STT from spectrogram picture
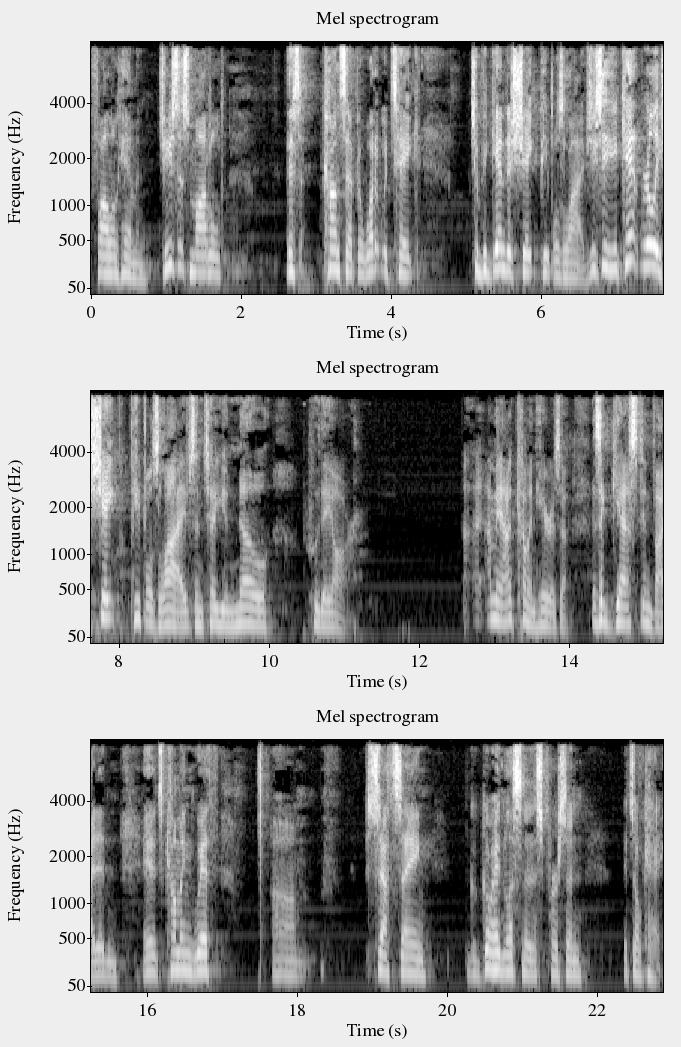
follow him. And Jesus modeled this concept of what it would take to begin to shape people's lives. You see, you can't really shape people's lives until you know who they are. I, mean, I'm coming here as a as a guest invited, and it's coming with um, Seth saying, "Go ahead and listen to this person. It's okay."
